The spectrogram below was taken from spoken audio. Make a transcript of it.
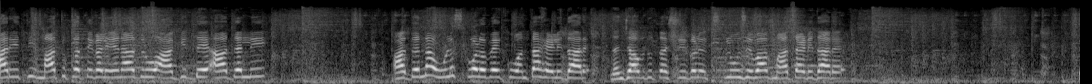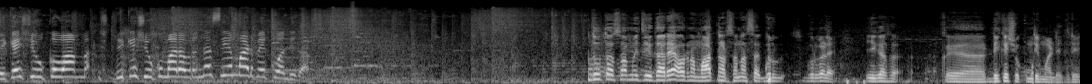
ಆ ರೀತಿ ಮಾತುಕತೆಗಳು ಏನಾದರೂ ಆಗಿದ್ದೇ ಆದಲ್ಲಿ ಅದನ್ನ ಉಳಿಸ್ಕೊಳ್ಬೇಕು ಅಂತ ಹೇಳಿದ್ದಾರೆ. ನಂಜಾವಧೂತ ಶ್ರೀಗಳು ಎಕ್ಸ್ಕ್ಲೂಸಿವ್ ಆಗಿ ಮಾತಾಡಿದ್ದಾರೆ. D K Shivakumar, D K Shivakumar ಅವರನ್ನ ಸಿಎಂ ಮಾಡಬೇಕು ಅಂದಿದ್ದಾರೆ. ದೂತ ಸ್ವಾಮೀಜಿ ಇದ್ದಾರೆ ಅವ್ರನ್ನ ಮಾತನಾಡ್ಸೋಣ ಸ ಗುರು ಗುರುಗಳೇ ಈಗ ಡಿ ಕೆ ಶಿವಕುಮಾರ್ ಮಾಡಿದ್ರಿ.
